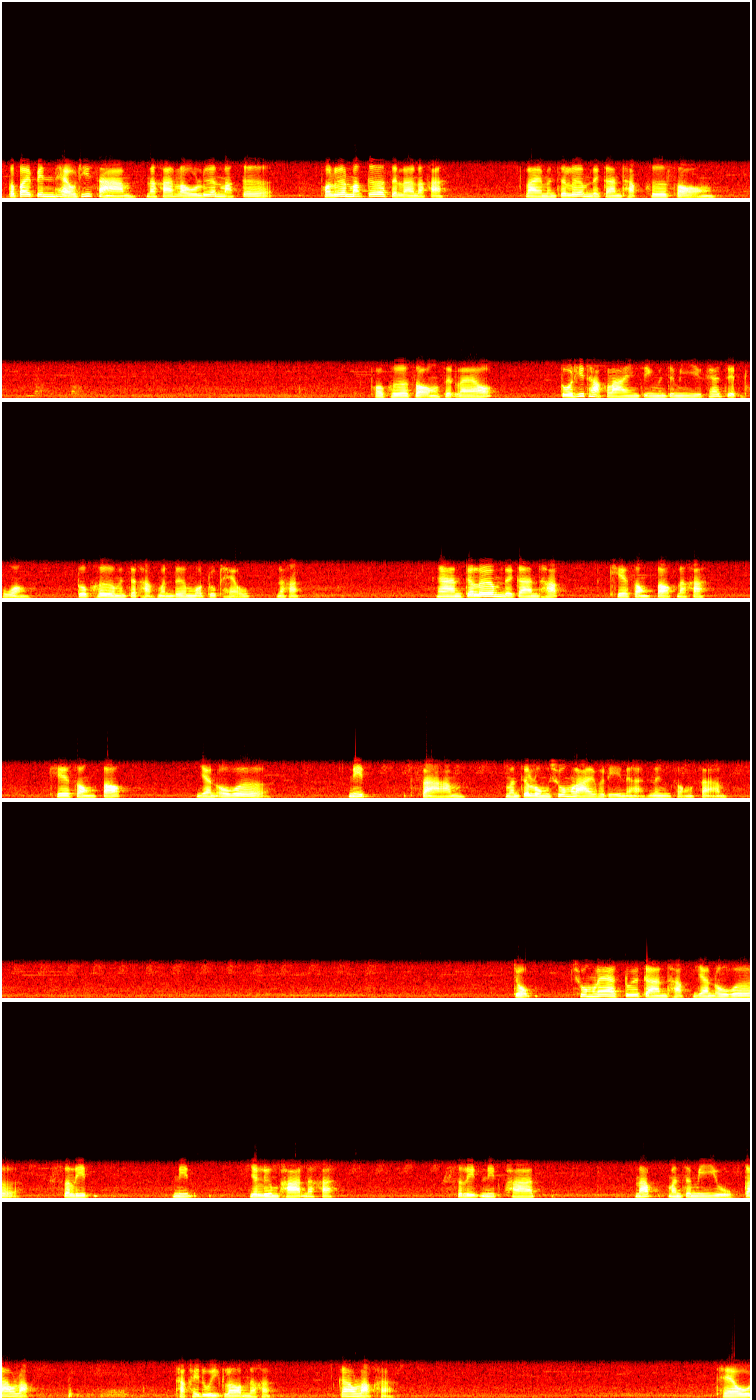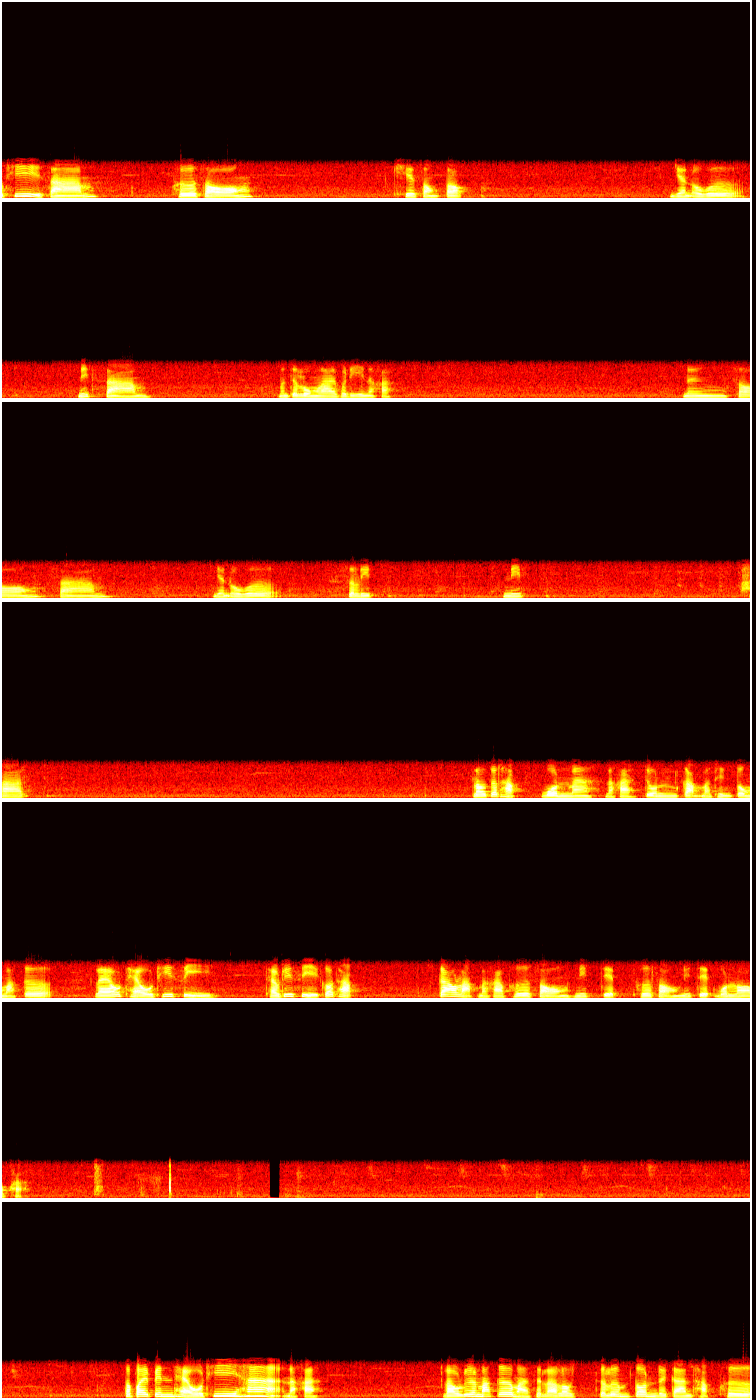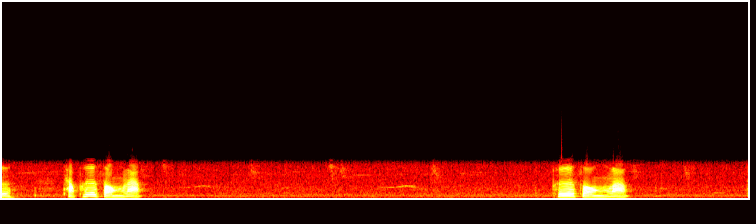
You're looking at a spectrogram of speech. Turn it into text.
ต่อไปเป็นแถวที่สามนะคะ เราเลื่อนมาร์กเกอร์ พอเลื่อนมาร์กเกอร์เสร็จแล้วนะคะ ลายมันจะเริ่มในการถักเพอสองพอเพอสองเสร็จแล้ว ตัวที่ถักลายจริงๆมันจะมีอยู่แค่เจ็ดห่วง ตัวเพอมันจะถักเหมือนเดิมหมดทุกแถวนะคะ งานจะเริ่มโดยการถักเคสองต๊อกนะคะเคสองต๊อกยันโอเวอร์ นิดสาม มันจะลงช่วงลายพอดีนะคะหนึ่งสองสาม จบช่วงแรกด้วยการถักยันโอเวอร์ สลิดนิด อย่าลืมพาร์ทนะคะ สลิดนิดพาร์ทนับมันจะมีอยู่เก้าหลัก ถักให้ดูอีกรอบนะคะเก้าหลักค่ะ แถวที่สามเพอสองเคสองต๊อก ยันโอเวอร์ นิดสาม มันจะลงลายพอดีนะคะ หนึ่งสองสามยันโอเวอร์ สลิดนิด พาร์ทเราจะถักวนมานะคะ จนกลับมาถึงตรงมาร์กเกอร์ แล้วแถวที่สี่แถวที่สี่ก็ถักเก้าหลักนะคะ เพอสองนิดเจ็ดเพอสองนิดเจ็ดวนรอบค่ะ ต่อไปเป็นแถวที่ห้านะคะ เราเลื่อนมาร์กเกอร์มาเสร็จแล้วเราจะเริ่มต้นโดยการถักเพอถักเพอสองหลัก เพอสองหลัก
